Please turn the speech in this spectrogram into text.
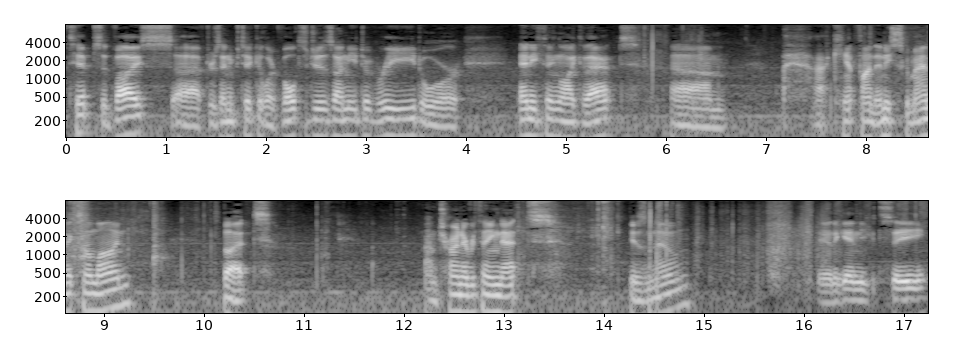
tips, advice, uh, if there's any particular voltages I need to read or anything like that. Um, I can't find any schematics online, but I'm trying everything that is known. And again, you can see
